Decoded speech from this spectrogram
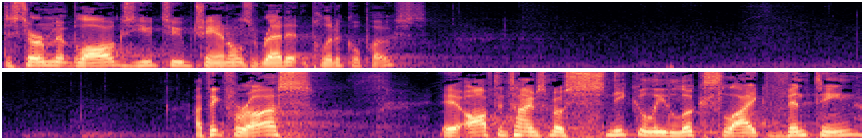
discernment blogs, YouTube channels, Reddit, political posts. I think for us, it oftentimes most sneakily looks like venting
